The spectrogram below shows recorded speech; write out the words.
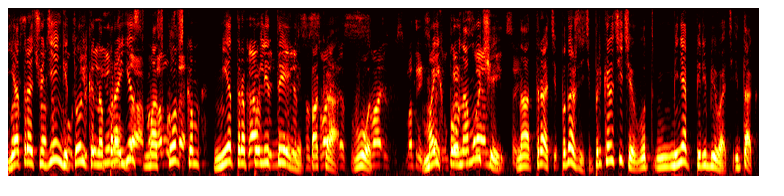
я трачу деньги только на проезд в московском метрополитене пока. Свои, вот. Смотрите, Моих полномочий на трате... Подождите, прекратите вот меня перебивать. Итак,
